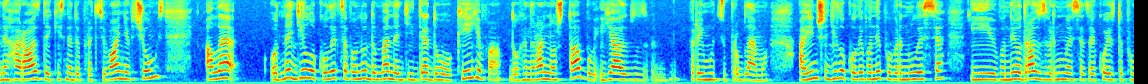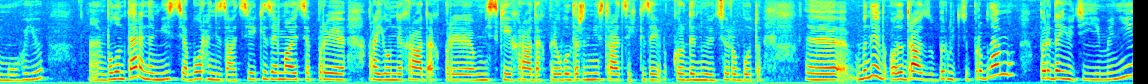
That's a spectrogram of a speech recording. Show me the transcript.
негаразди, якісь недопрацювання в чомусь. Але одне діло, коли це воно до мене дійде до Києва, до Генерального штабу, і я прийму цю проблему. А інше діло, коли вони повернулися і вони одразу звернулися за якоюсь допомогою. Е, Волонтери на місці або організації, які займаються при районних радах, при міських радах, при облдержадміністраціях, які координують цю роботу. Е, Вони одразу беруть цю проблему, передають її мені,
